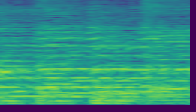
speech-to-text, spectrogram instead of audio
Música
